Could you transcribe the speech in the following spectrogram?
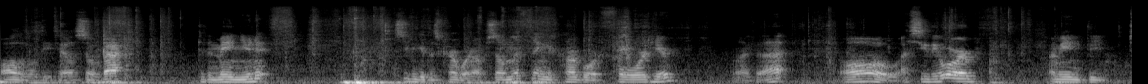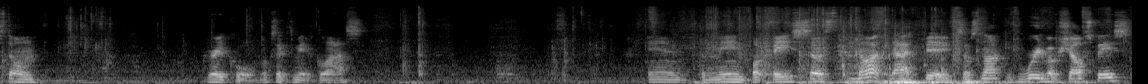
all of those details. So back to the main unit if we can get this cardboard up. So I'm lifting the cardboard forward here, like that. Oh, I see the orb. I mean, the stone. Very cool. Looks like it's made of glass. And the main base, so it's not that big. So it's not, if you're worried about shelf space,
